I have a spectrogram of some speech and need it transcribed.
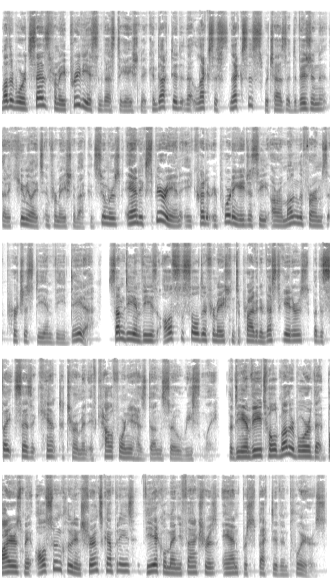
Motherboard says from a previous investigation it conducted that LexisNexis, which has a division that accumulates information about consumers, and Experian, a credit reporting agency, are among the firms that purchase DMV data. Some DMVs also sold information to private investigators, but the site says it can't determine if California has done so recently. The DMV told Motherboard that buyers may also include insurance companies, vehicle manufacturers, and prospective employers.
